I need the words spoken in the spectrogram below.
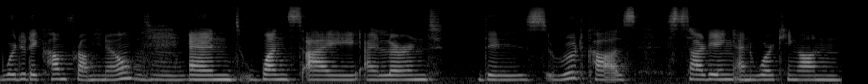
where do they come from you know? Mm-hmm. And once i i learned this root cause starting and working on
